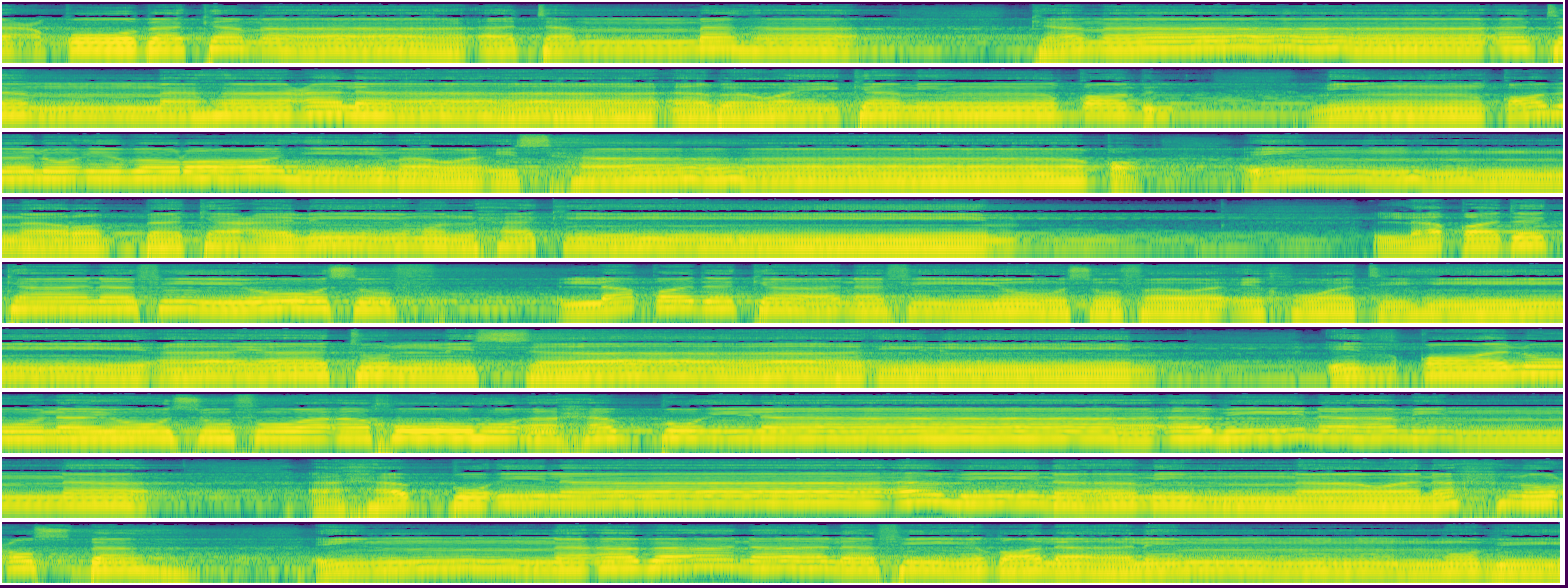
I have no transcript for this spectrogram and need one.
يعقوب كما أتمها كما أتمها على أبويك من قبل من قبل إبراهيم وإسحاق. إن ربك عليم حكيم. لقد كان في يوسف لقد كان في يوسف وإخوته آيات للسائلين. إذ قالوا ليوسف وأخوه أحب إلى أبينا منا أحب إلى أبينا منا ونحن عصبة. إن أبانا لفي ضلال مبين.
